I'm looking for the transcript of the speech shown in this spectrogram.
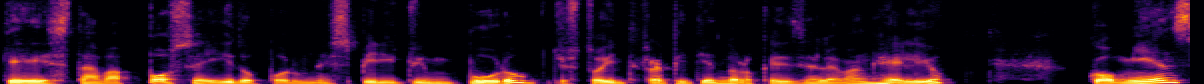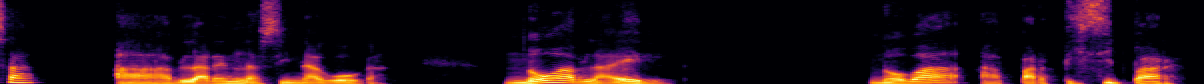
que estaba poseído por un espíritu impuro, yo estoy repitiendo lo que dice el Evangelio, comienza a hablar en la sinagoga. No habla él, no va a participar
